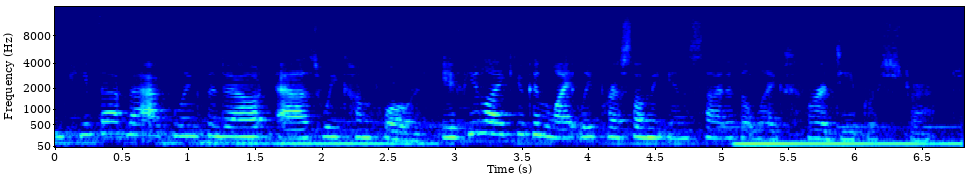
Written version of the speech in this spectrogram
and keep that back lengthened out as we come forward. If you like, you can lightly press on the inside of the legs for a deeper stretch.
